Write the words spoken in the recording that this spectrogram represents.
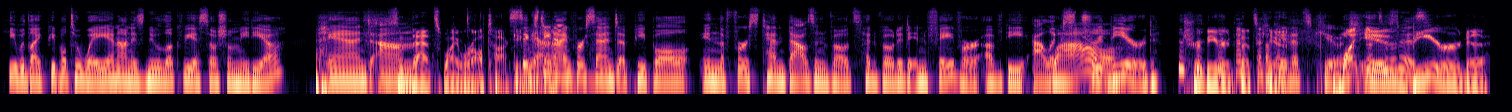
He would like people to weigh in on his new look via social media. And um, so that's why we're all talking. 69% of people in the first 10,000 votes had voted in favor of the Alex Wow. Trebeard. Trebeard, that's cute. Okay, that's cute. What That's is what beard?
